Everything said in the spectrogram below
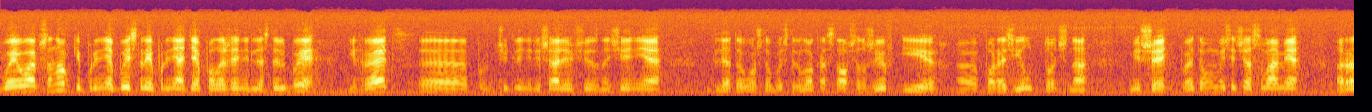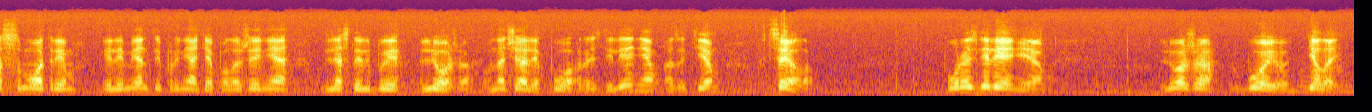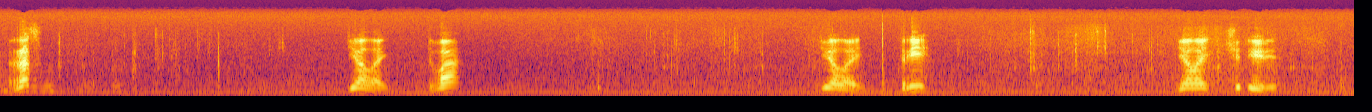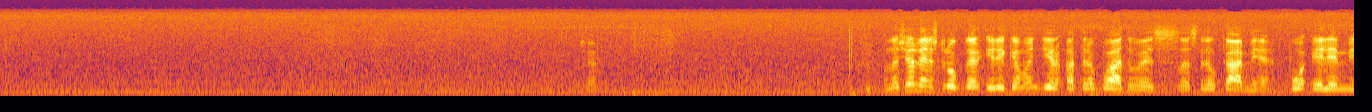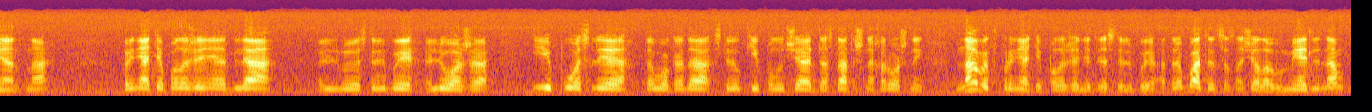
боевой обстановке быстрое принятие положений для стрельбы играет э, чуть ли не решающее значение для того, чтобы стрелок остался жив и э, поразил точно мишень. Поэтому мы сейчас с вами рассмотрим элементы принятия положения для стрельбы лежа. Вначале по разделениям, а затем в целом. По разделениям. Лежа к бою. Делай. Раз. Делай. Два. Делай. Три. Делай. Четыре. Вначале инструктор или командир отрабатывает со стрелками поэлементно принятие положения для л- стрельбы лежа. И после того, когда стрелки получают достаточно хороший навык в принятии положения для стрельбы, отрабатывается сначала в медленном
